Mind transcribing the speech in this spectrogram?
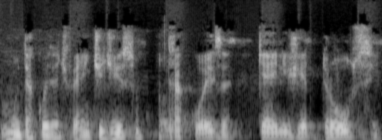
muita coisa diferente disso. Outra coisa que a LG trouxe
